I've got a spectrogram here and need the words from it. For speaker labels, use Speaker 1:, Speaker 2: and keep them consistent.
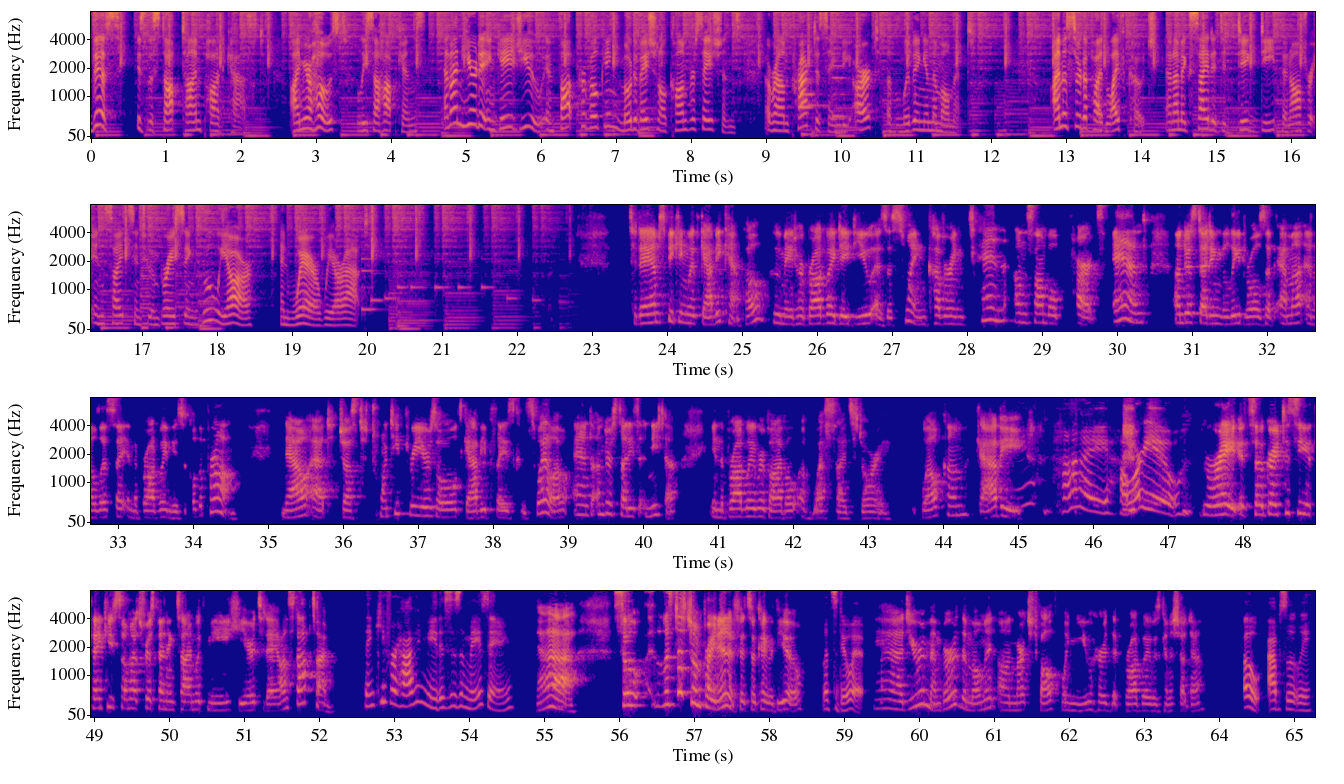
Speaker 1: This is the Stop Time Podcast. I'm your host, Lisa Hopkins, and I'm here to engage you in thought provoking, motivational conversations around practicing the art of living in the moment. I'm a certified life coach, and I'm excited to dig deep and offer insights into embracing who we are and where we are at. Today I'm speaking with Gabi Campo, who made her Broadway debut as a swing, covering 10 ensemble parts and understudying the lead roles of Emma and Alyssa in the Broadway musical The Prom. Now, at just 23 years old, Gabi plays Consuelo and understudies Anita in the Broadway revival of West Side Story. Welcome, Gabi.
Speaker 2: Hi, how are you?
Speaker 1: great. It's so great to see you. Thank you so much for spending time with me here today on Stop Time.
Speaker 2: Thank you for having me. This is amazing.
Speaker 1: Yeah. So let's just jump right in if it's okay with you.
Speaker 2: Let's do it.
Speaker 1: Yeah. Do you remember the moment on March 12th when you heard that Broadway was going to shut down?
Speaker 2: Oh, absolutely.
